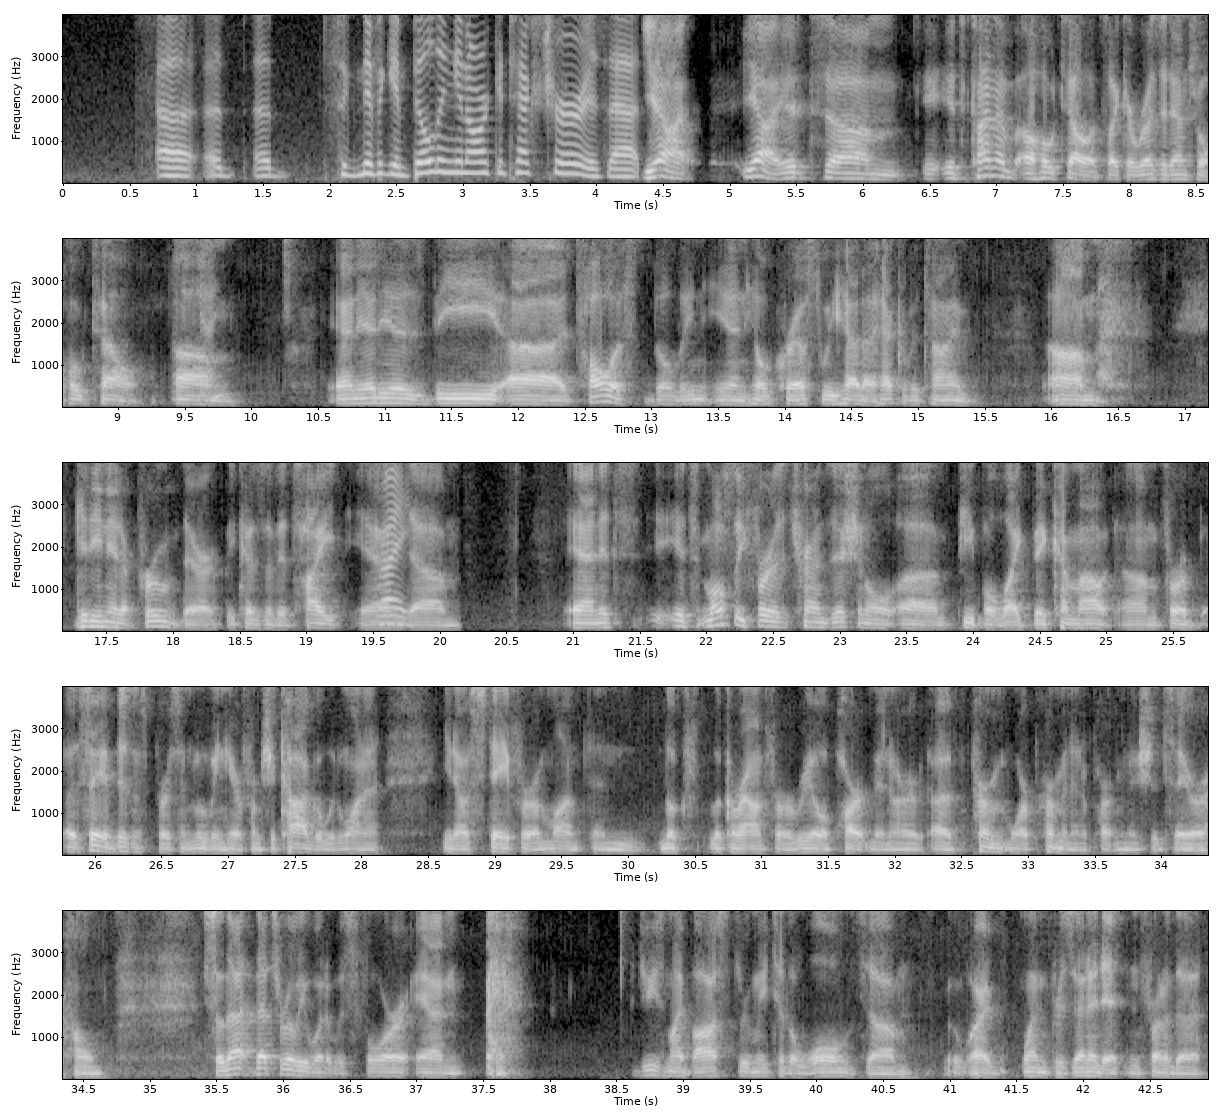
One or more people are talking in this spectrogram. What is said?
a a a significant building in architecture? Is that Yeah, Yeah, it's um, it's kind of a hotel. It's like a residential hotel. Okay. Um, and it is the uh, tallest building in Hillcrest. We had a heck of a time um, getting it approved there because of its height and Right. um, and it's it's mostly for transitional uh, people. Like they come out um, for uh, say a business person moving here from Chicago would want to, you know, stay for a month and look look around for a real apartment or a perm- more permanent apartment, I should say, or a home. So that that's really what it was for. And geez, my boss threw me to the wolves. Um, I went and presented it in front of the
